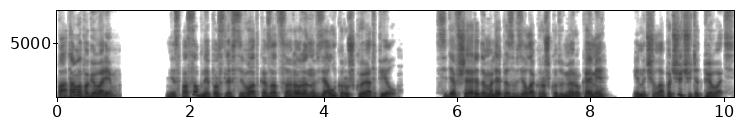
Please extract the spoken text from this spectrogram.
потом и поговорим». Неспособный после всего отказаться Роран взял кружку и отпил. Сидевшая рядом Ляпис взяла кружку двумя руками и начала по чуть-чуть отпивать.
